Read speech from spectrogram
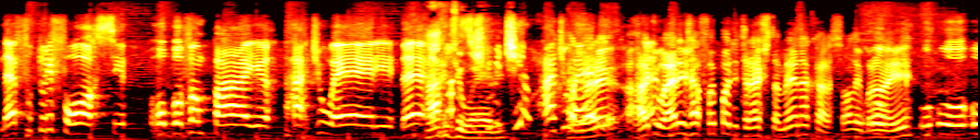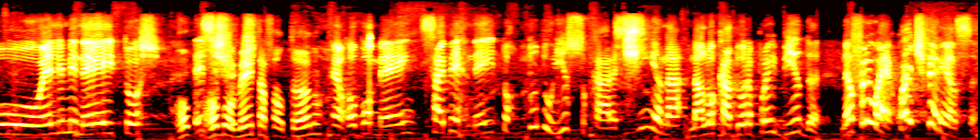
né? Futuri Force, Robô Vampire, Hardware, né? Hardware. Tinha Hardware. Hardware, né? Hardware já foi podcast também, né, cara? Só lembrando aí. O, o, o Eliminators, Ro Roboman filmes- tá faltando. É, Roboman, Cybernator, tudo isso, cara, tinha na, na locadora proibida. Né? Eu falei, ué, qual é a diferença?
